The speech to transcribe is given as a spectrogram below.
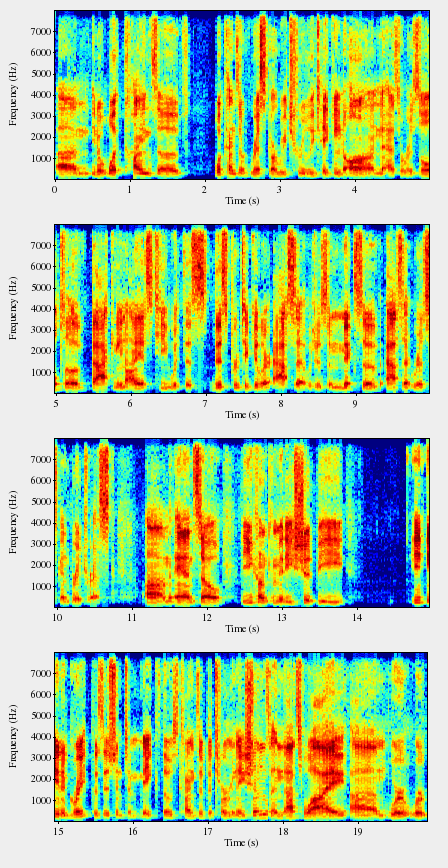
Um, you know, what kinds of what kinds of risk are we truly taking on as a result of backing IST with this this particular asset, which is a mix of asset risk and bridge risk? Um, and so the econ committee should be in, in, a great position to make those kinds of determinations, and that's why um, we're we're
